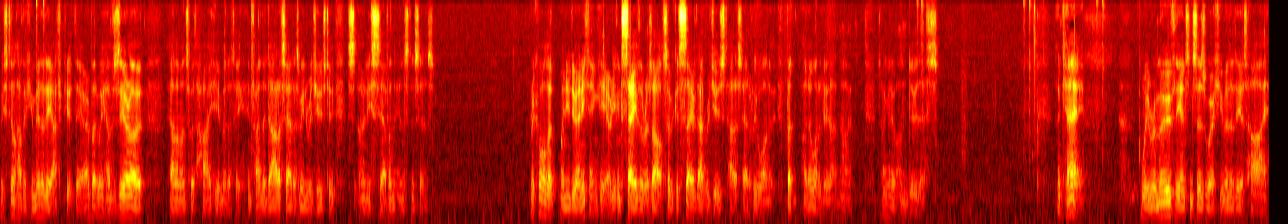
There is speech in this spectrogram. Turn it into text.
We still have the humidity attribute there, but we have zero elements with high humidity. In fact, the data set has been reduced to only seven instances. Recall that when you do anything here, you can save the result. So we could save that reduced data set if we want to, but I don't want to do that now. So I'm going to undo this. Okay, we remove the instances where humidity is high.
